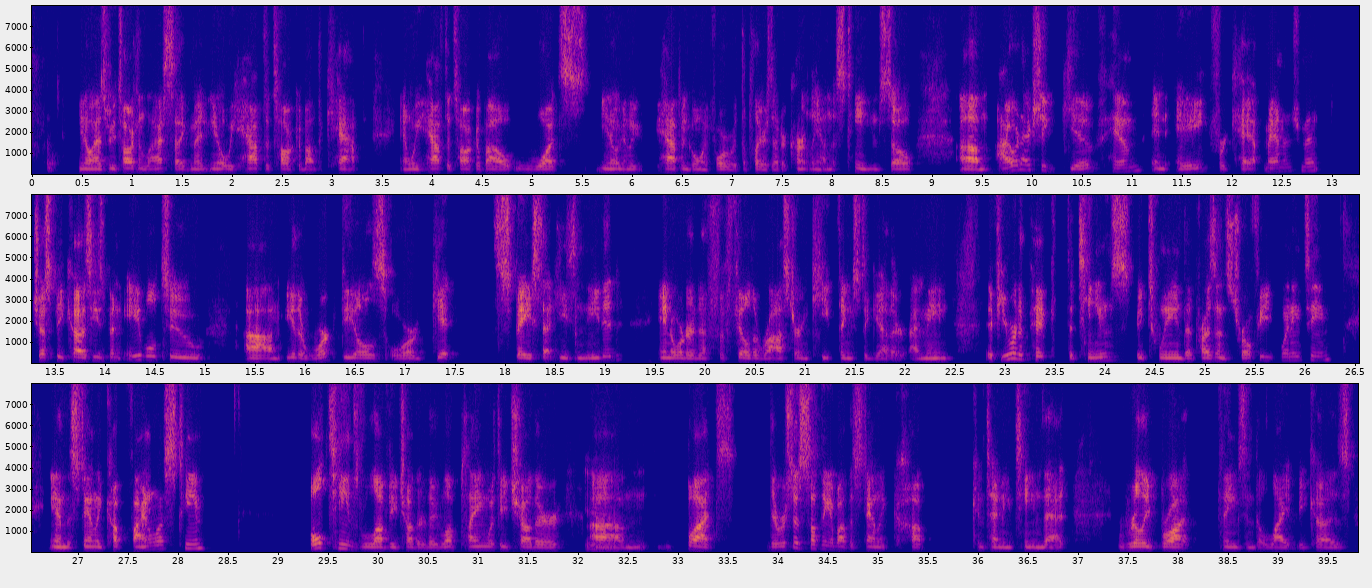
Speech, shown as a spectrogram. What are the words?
you know, as we talked in the last segment, you know, we have to talk about the cap and we have to talk about what's you know going to happen going forward with the players that are currently on this team. So um, I would actually give him an A for cap management just because he's been able to um, either work deals or get space that he's needed in order to fulfill the roster and keep things together. I mean, if you were to pick the teams between the President's Trophy winning team and the Stanley Cup finalist team, both teams loved each other. They loved playing with each other. Mm-hmm. Um, but there was just something about the Stanley Cup contending team that really brought things into light because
